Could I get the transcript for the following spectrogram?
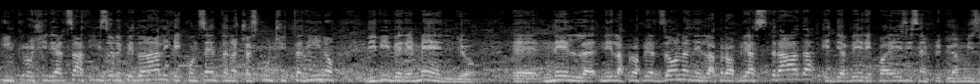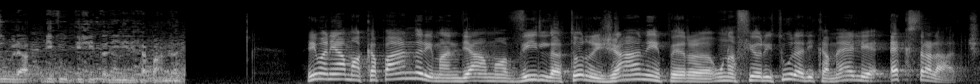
incroci rialzati, isole pedonali che consentano a ciascun cittadino di vivere meglio eh, nel, nella propria zona, nella propria strada e di avere paesi sempre più a misura di tutti i cittadini di Capannari. Rimaniamo a Capannari, ma andiamo a Villa Torrigiani per una fioritura di camelie extra large.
